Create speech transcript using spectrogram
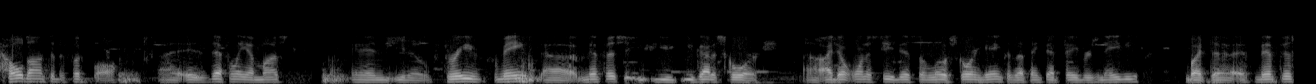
hold on to the football uh, is definitely a must. And you know, three for me, uh, Memphis, you you got to score. Uh, I don't want to see this a low scoring game because I think that favors Navy. But uh, if Memphis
